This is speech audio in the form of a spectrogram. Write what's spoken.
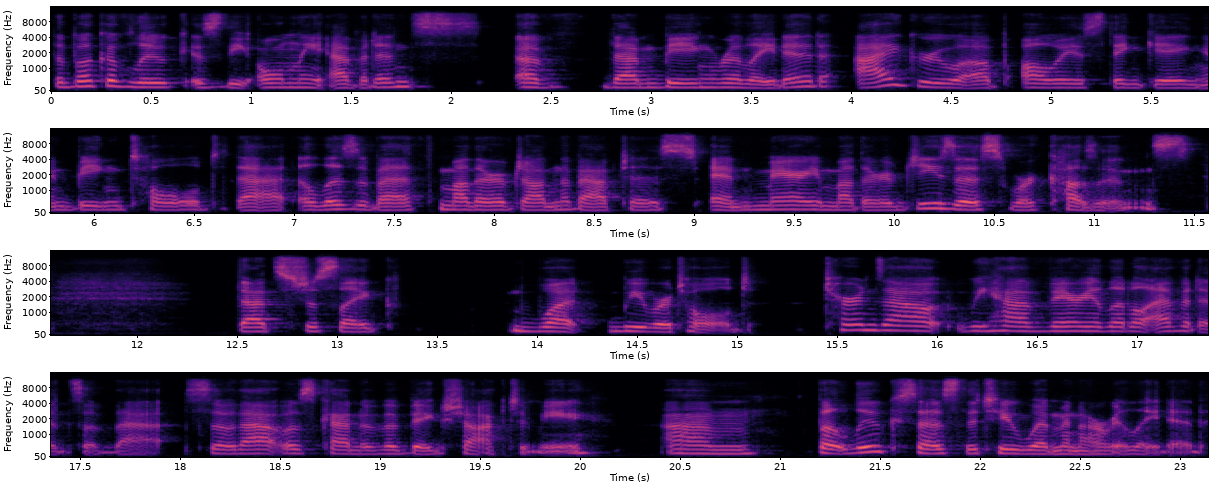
The book of Luke is the only evidence of them being related. I grew up always thinking and being told that Elizabeth, mother of John the Baptist, and Mary, mother of Jesus, were cousins. That's just like what we were told turns out we have very little evidence of that. So that was kind of a big shock to me. Um, but Luke says the two women are related.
